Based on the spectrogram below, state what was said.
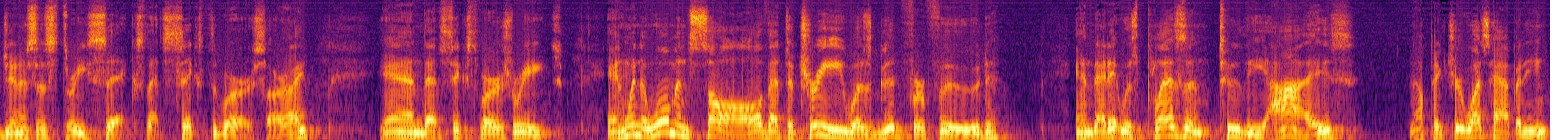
Genesis 3 6, that sixth verse, all right? And that sixth verse reads And when the woman saw that the tree was good for food, and that it was pleasant to the eyes, now picture what's happening,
